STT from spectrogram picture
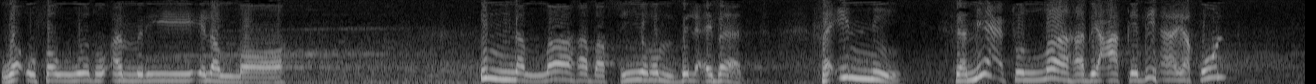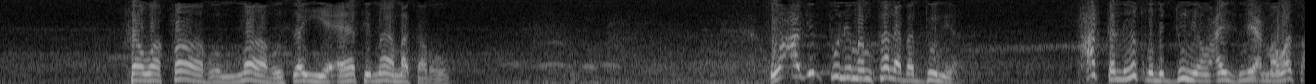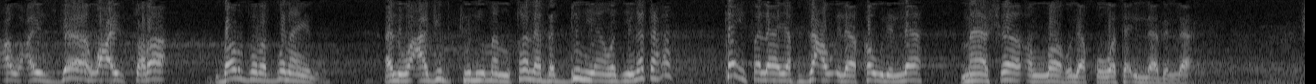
وأفوض أمري إلى الله. إن الله بصير بالعباد. فإني سمعت الله بعقبها يقول فوقاه الله سيئات ما مكروا. وعجبت لمن طلب الدنيا. حتى اللي يطلب الدنيا وعايز نعمة واسعة وعايز جاه وعايز ثراء برضه ربنا هنا. قال وعجبت لمن طلب الدنيا وزينتها كيف لا يفزع إلى قول الله ما شاء الله لا قوة إلا بالله.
